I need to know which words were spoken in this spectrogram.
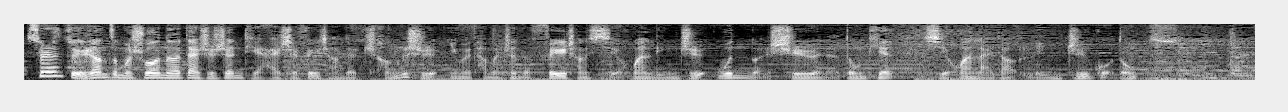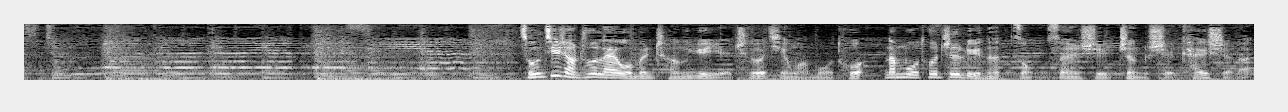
虽然嘴上这么说呢，但是身体还是非常的诚实，因为他们真的非常喜欢林芝温暖湿润的冬天，喜欢来到林芝过冬。从机场出来，我们乘越野车前往墨脱。那墨脱之旅呢，总算是正式开始了。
